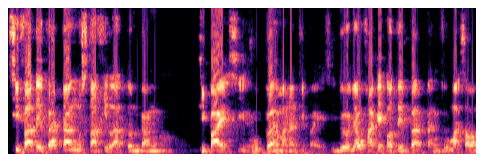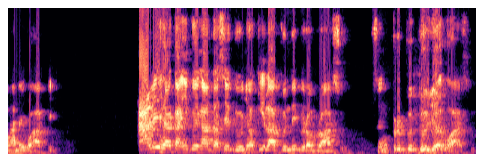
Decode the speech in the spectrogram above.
Sifatnya batang mustahilatun kang dipaesi, rubah makna dipaesi. Dunya hakikate batang cuma sawangane ku api. Alih kang iku ing atase dunya kilabun ti pira-pira asu. Sing ku asu.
